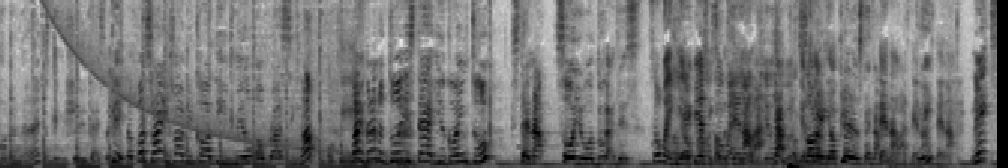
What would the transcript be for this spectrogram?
Hold on, ah, just let me show you guys. Okay, the first one is what we call the male opera singer. Okay. What you're gonna do is that you're going to stand up. So you will do like this. So when he Okay. appears, we got to stand he up. ah. appears, Yeah. will Okay, so when okay. you appear, you stand up. Stand up, ah, stand Okay? up, stand up. Next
